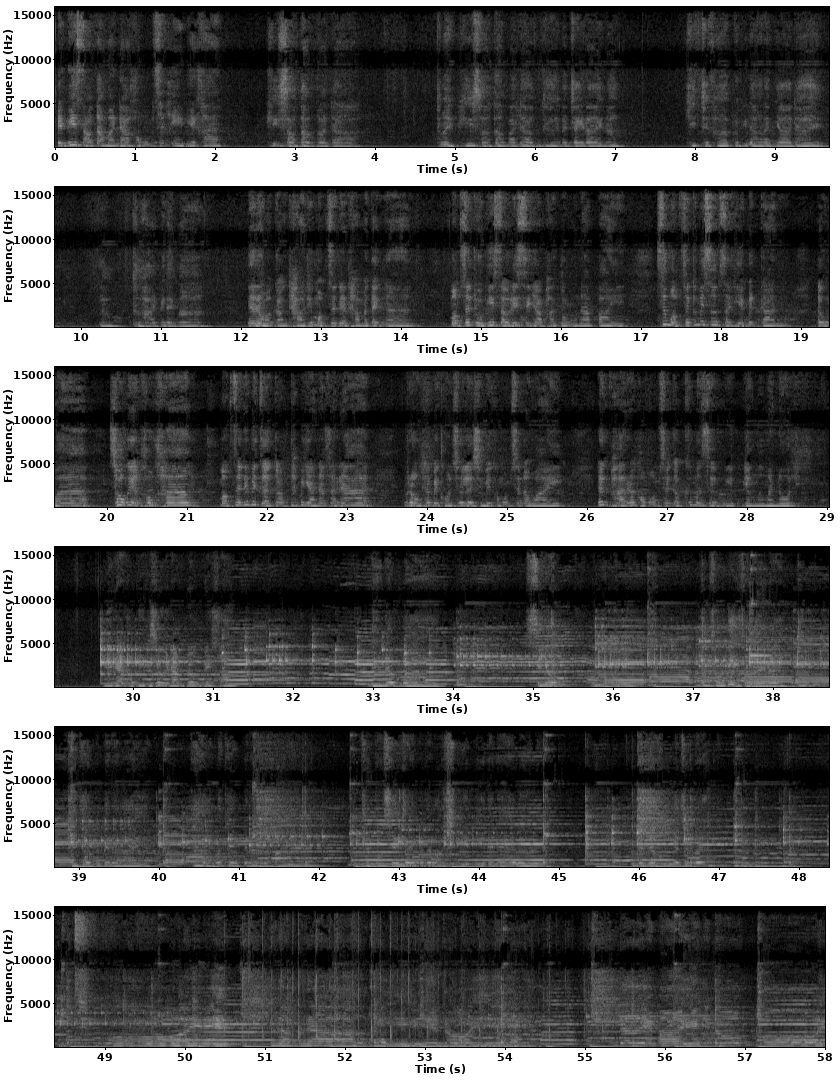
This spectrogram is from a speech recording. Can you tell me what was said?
เป็นพี่สาวตามารดาของหม่อมฉันเองเพคะพี่สาวต่างมารดาทำไมพี่สาวต่างมารดาของเธอน่ะใจร้ายนะ คิดจะฆ่าพระพี่นางรัญญาได้ แล้วเธอหายไปไหนมา ในระหว่างกลางทางที่หม่อมฉันเดินทางมาแต่งงาน หม่อมฉันถูกพี่สาวริษยาพาตกลงน้ำไป ซึ่งหม่อมฉันก็ไม่ทราบสาเหตุเหมือนกัน แต่ว่าโชคยังเข้าข้าง หม่อมฉันได้ไปเจอกับท่านพญานาคราช พระองค์ท่านเป็นคนช่วยเหลือชีวิตของหม่อมฉันเอาไว้ และพาร่างของหม่อมฉันกลับขึ้นมาเสริมยังเมืองมนุษย์ ในร่างของหญิงชื่อดำดงไหมคะได้นำมาเสี่ยวมีมนุษย์โชคดีจังเลยนะที่เธอไม่เป็นอะไร ถ้าหากว่าเธอเป็นอะไรไปฉันต้องเสียใจไปตลอดชีวิตนี้แน่ๆเลย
